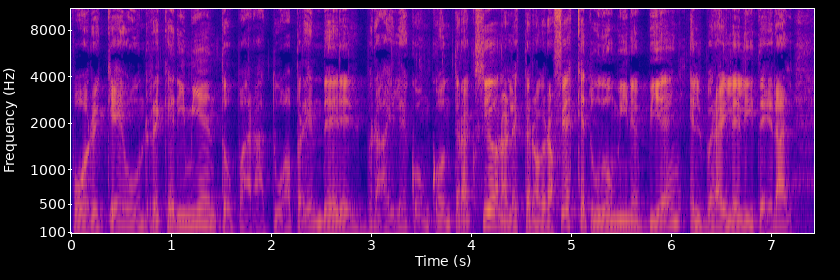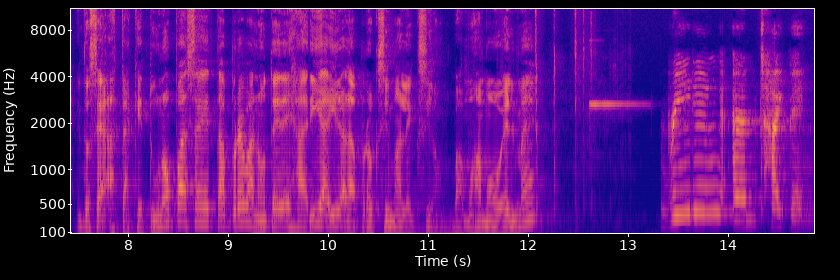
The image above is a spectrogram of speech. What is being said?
Porque un requerimiento para tú aprender el braille con contracción a la estenografía es que tú domines bien el braille literal. Entonces, hasta que tú no pases esta prueba, no te dejaría ir a la próxima lección. Vamos a moverme. Reading and Typing.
